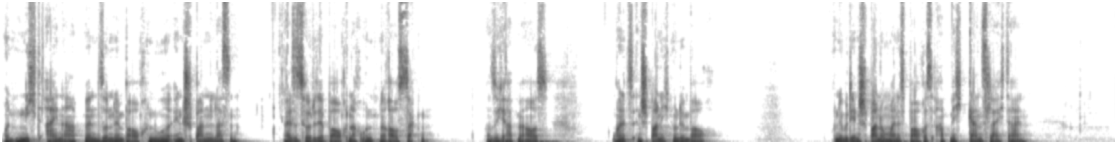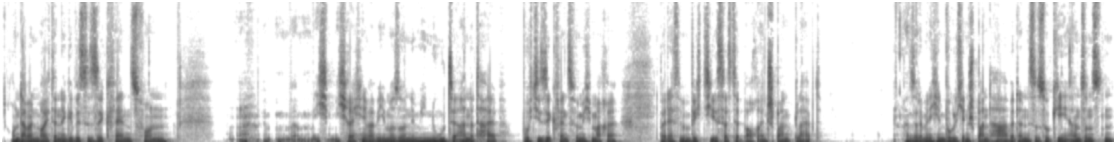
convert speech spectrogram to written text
und nicht einatmen, sondern den Bauch nur entspannen lassen. Also es würde der Bauch nach unten raussacken. Also ich atme aus und jetzt entspanne ich nur den Bauch. Und über die Entspannung meines Bauches atme ich ganz leicht ein. Und damit mache ich dann eine gewisse Sequenz von, ich, ich rechne bei mir immer so eine Minute, anderthalb, wo ich die Sequenz für mich mache, weil es wichtig ist, dass der Bauch entspannt bleibt. Also wenn ich ihn wirklich entspannt habe, dann ist es okay. Ansonsten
